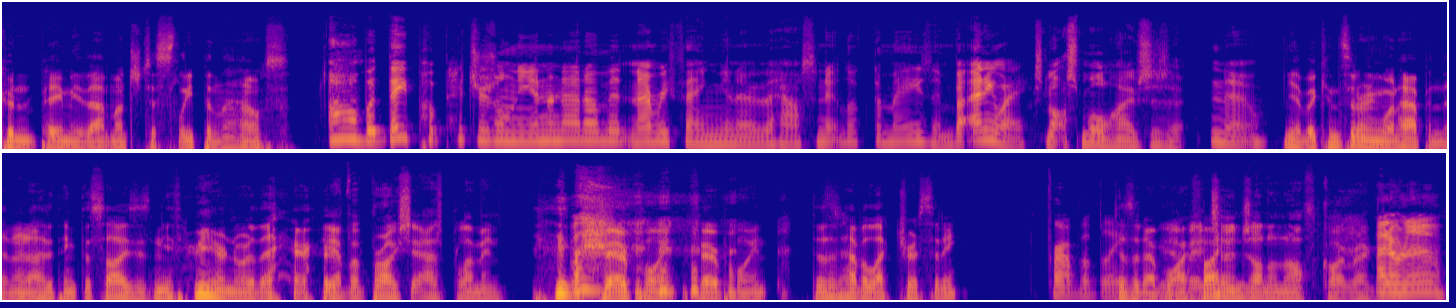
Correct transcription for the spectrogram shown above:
Couldn't pay me that much to sleep in the house. Oh, but they put pictures on the internet of it and everything. You know, the house, and it looked amazing. But anyway, It's not a small house, is it? no. Yeah, but considering what happened in it, I think the size is neither here nor there. Yeah, but Bryce it has plumbing. fair point. Fair point. Does it have electricity? Probably. Does it have Yeah, but Wi-Fi? it turns on and off quite regularly. I don't know.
